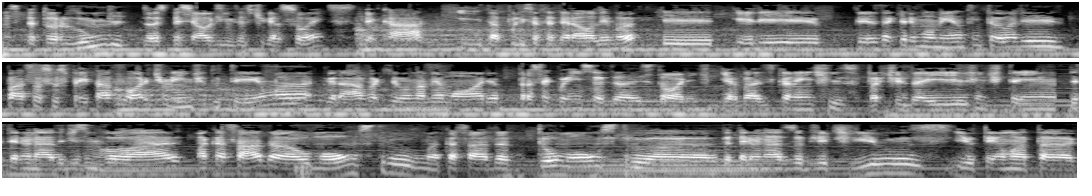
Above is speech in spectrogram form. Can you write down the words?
inspetor Lung, do especial de investigações BK e da Polícia Federal Alemã. E ele, desde aquele momento, então, ele passa a suspeitar fortemente do tema, grava aquilo na memória para sequência da história. E é basicamente isso. A partir daí, a gente tem um determinado desenrolar, uma caçada ao monstro, uma caçada do monstro a determinados objetivos, e o tema tá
